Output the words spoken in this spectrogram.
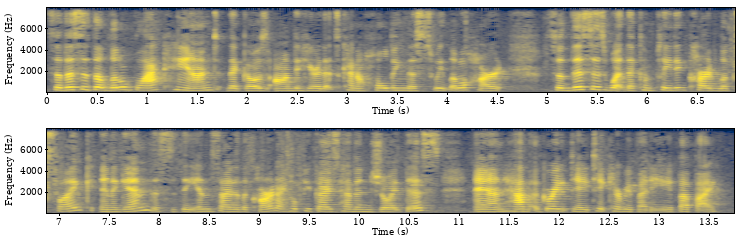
So this is the little black hand that goes onto here that's kind of holding this sweet little heart. So this is what the completed card looks like. And again, this is the inside of the card. I hope you guys have enjoyed this and have a great day. Take care, everybody. Bye-bye.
